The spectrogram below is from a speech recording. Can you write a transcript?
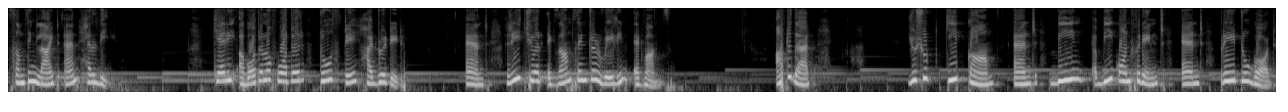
something light and healthy. Carry a bottle of water to stay hydrated. And reach your exam center well in advance. After that, you should keep calm and be, be confident and pray to God.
